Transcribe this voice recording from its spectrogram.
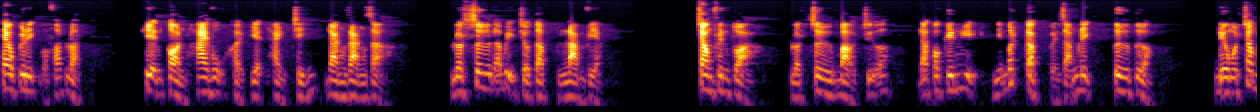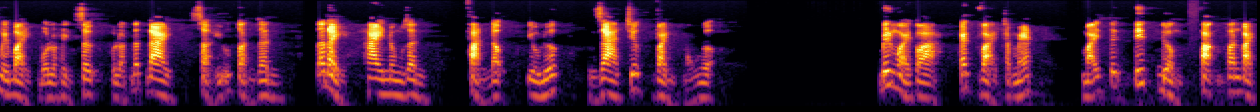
theo quy định của pháp luật. Hiện còn hai vụ khởi kiện hành chính đang giang dở. Luật sư đã bị triệu tập làm việc. Trong phiên tòa, luật sư bảo chữa đã có kiến nghị những bất cập về giám định tư tưởng. Điều 117 Bộ Luật Hình sự và Luật Đất đai sở hữu toàn dân đã đẩy hai nông dân phản động yêu nước ra trước vành móng ngựa. Bên ngoài tòa, cách vài trăm mét, mãi tít đường Phạm Văn Bạch,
